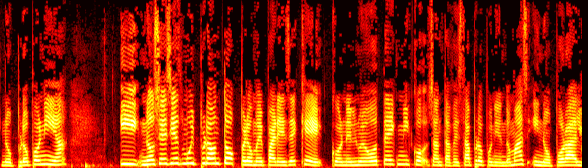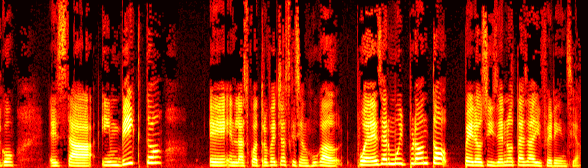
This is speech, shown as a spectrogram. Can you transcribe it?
no proponía y no sé si es muy pronto, pero me parece que con el nuevo técnico Santa Fe está proponiendo más y no por algo está invicto eh, en las cuatro fechas que se han jugado. Puede ser muy pronto, pero sí se nota esa diferencia.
